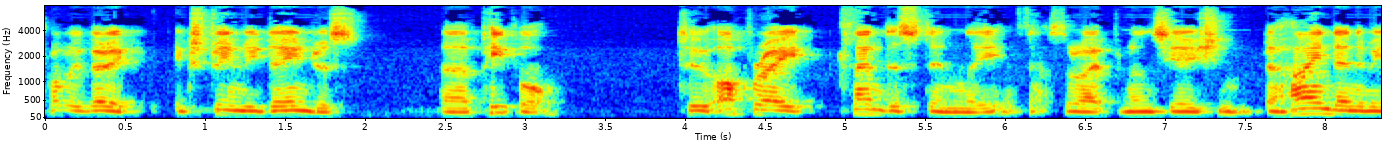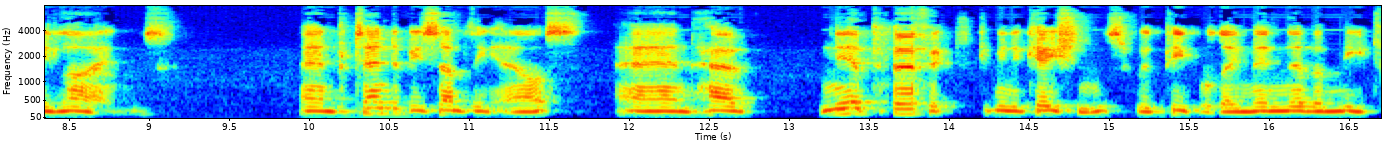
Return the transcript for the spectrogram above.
probably very extremely dangerous uh, people to operate clandestinely, if that's the right pronunciation, behind enemy lines and pretend to be something else and have near perfect communications with people they may never meet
